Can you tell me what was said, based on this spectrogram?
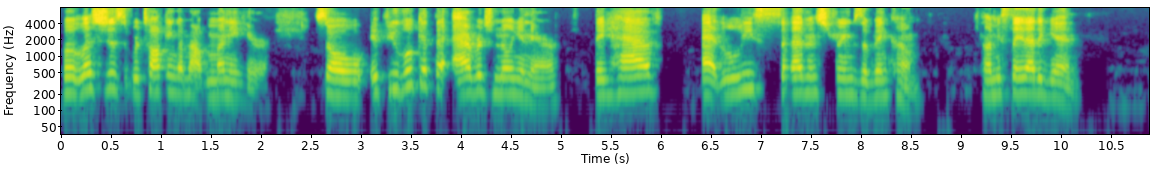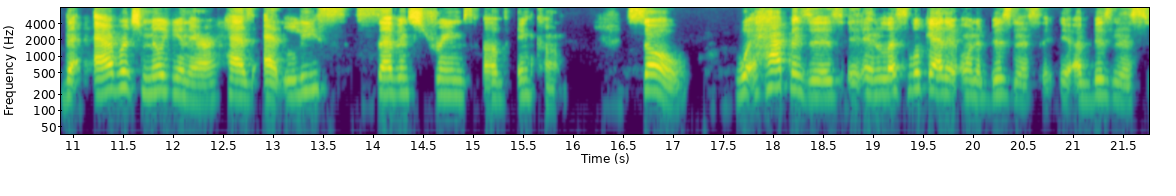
but let's just, we're talking about money here. So if you look at the average millionaire, they have at least seven streams of income. Let me say that again. The average millionaire has at least seven streams of income. So what happens is and let's look at it on a business a business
